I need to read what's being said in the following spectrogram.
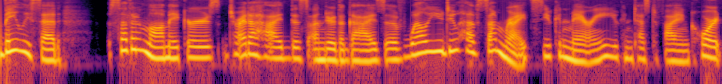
Bailey said, Southern lawmakers try to hide this under the guise of, well, you do have some rights. You can marry, you can testify in court,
